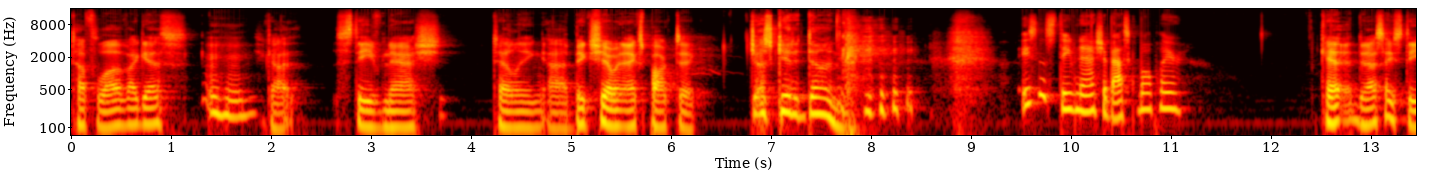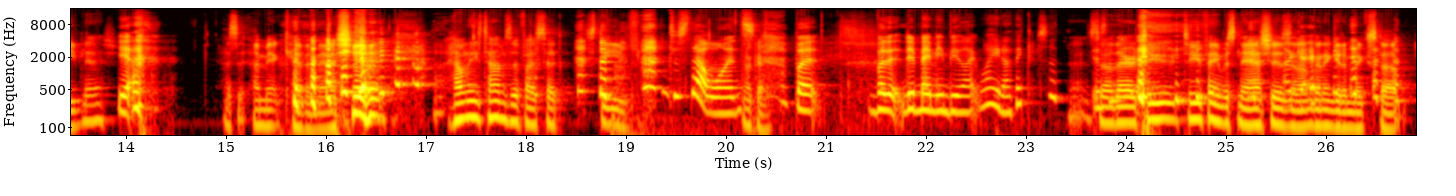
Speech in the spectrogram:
tough love, I guess. mm-hmm. You got Steve Nash telling uh, Big Show and X Pac to just get it done. Isn't Steve Nash a basketball player? Ke- Did I say Steve Nash? Yeah, I, said, I meant Kevin Nash. How many times have I said Steve? just that once. Okay. But but it, made me be like, wait, I think there's a. Uh, So there are two two famous Nashes, and I'm going to get them mixed up.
